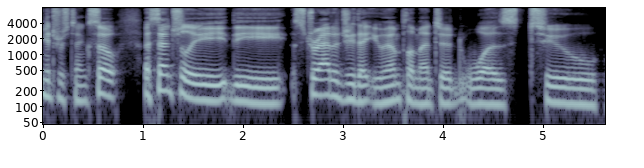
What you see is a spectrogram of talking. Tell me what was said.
Interesting. So essentially, the strategy that you implemented was to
